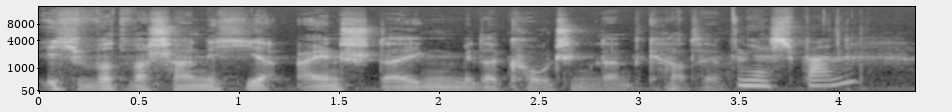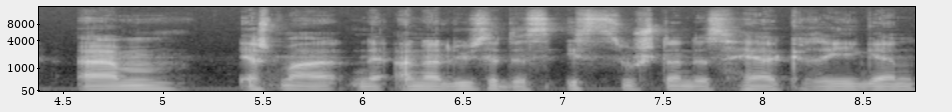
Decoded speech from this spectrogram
ich würde wahrscheinlich hier einsteigen mit der Coaching-Landkarte. Ja, spannend. Ähm, Erstmal eine Analyse des Ist-Zustandes herkriegen.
